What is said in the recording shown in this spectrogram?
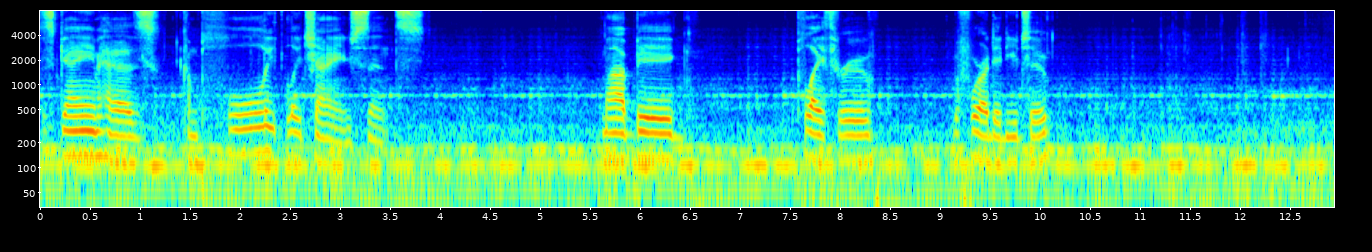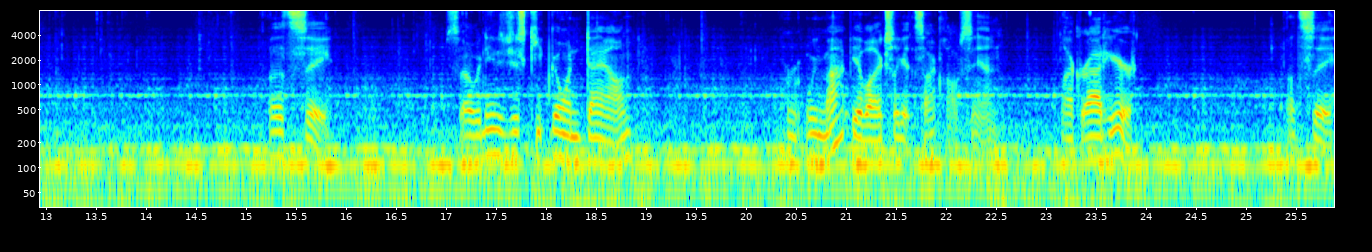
This game has completely changed since my big playthrough before I did YouTube. Let's see. So we need to just keep going down. We might be able to actually get the Cyclops in. Like right here. Let's see.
